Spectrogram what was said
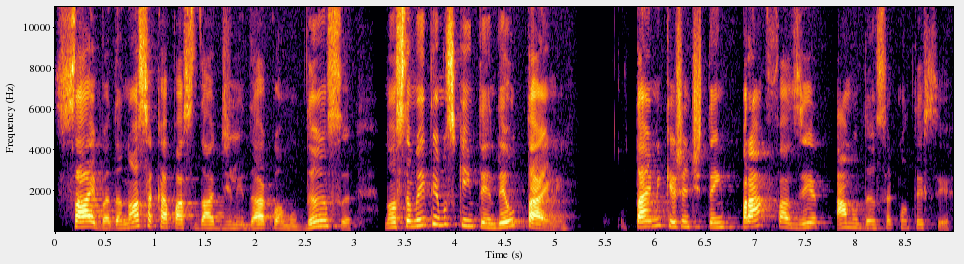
saiba da nossa capacidade de lidar com a mudança, nós também temos que entender o timing. O timing que a gente tem para fazer a mudança acontecer.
